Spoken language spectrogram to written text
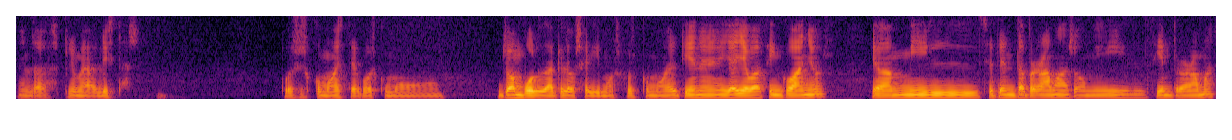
en las primeras listas. Pues es como este, pues como Joan Boluda que lo seguimos, pues como él tiene, ya lleva 5 años, lleva 1070 programas o 1100 programas,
